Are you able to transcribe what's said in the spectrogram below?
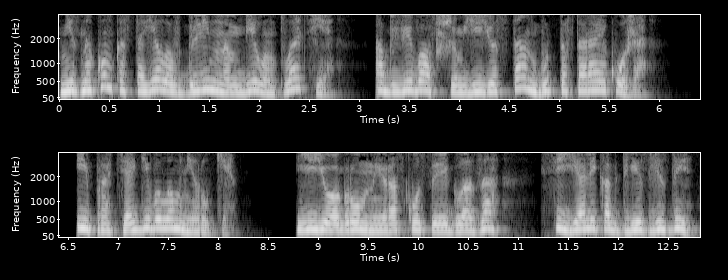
Незнакомка стояла в длинном белом платье, обвивавшем ее стан, будто вторая кожа, и протягивала мне руки. Ее огромные раскосые глаза сияли, как две звезды.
